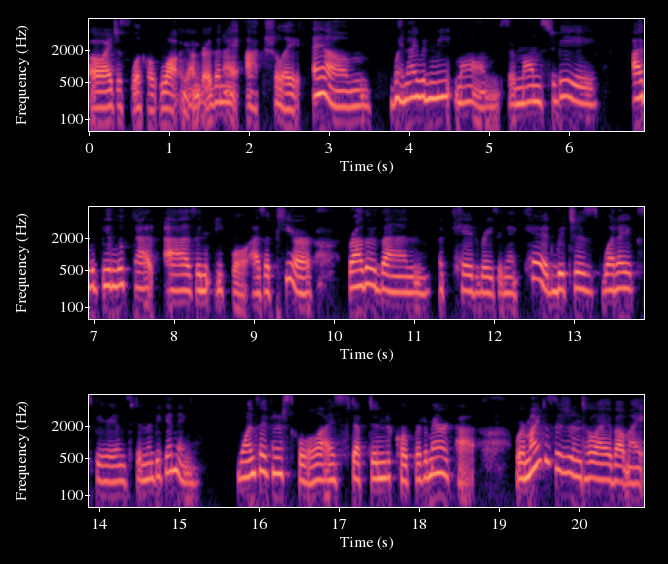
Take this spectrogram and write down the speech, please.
oh, I just look a lot younger than I actually am. When I would meet moms or moms to be, I would be looked at as an equal, as a peer, rather than a kid raising a kid, which is what I experienced in the beginning. Once I finished school, I stepped into corporate America where my decision to lie about my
